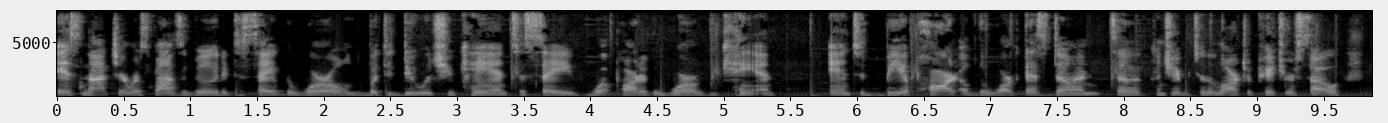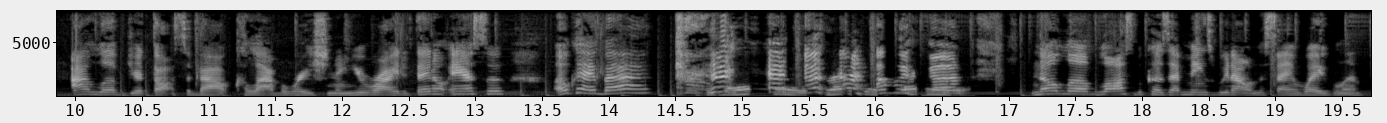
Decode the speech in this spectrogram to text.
it's not your responsibility to save the world, but to do what you can to save what part of the world you can and to be a part of the work that's done to contribute to the larger picture. So I loved your thoughts about collaboration. And you're right. If they don't answer, okay, bye. no love lost because that means we're not on the same wavelength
